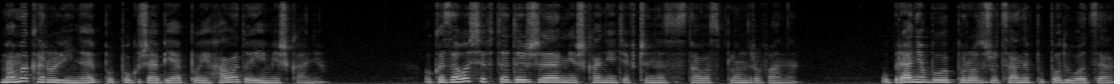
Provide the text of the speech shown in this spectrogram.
Mama Karoliny po pogrzebie pojechała do jej mieszkania. Okazało się wtedy, że mieszkanie dziewczyny zostało splądrowane. Ubrania były porozrzucane po podłodze,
